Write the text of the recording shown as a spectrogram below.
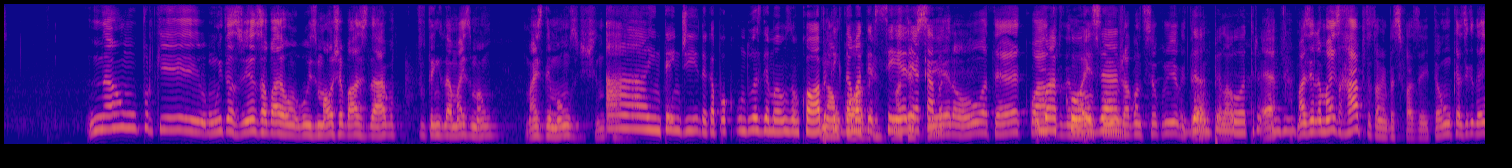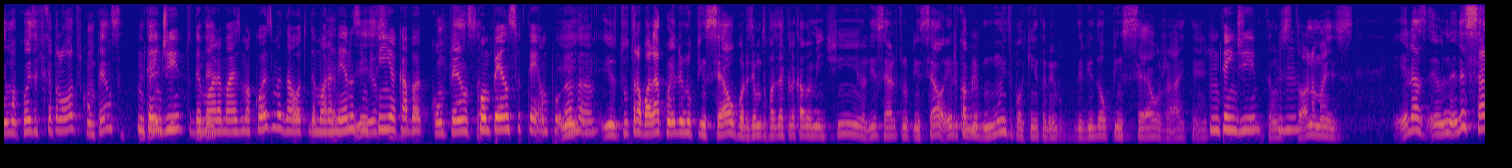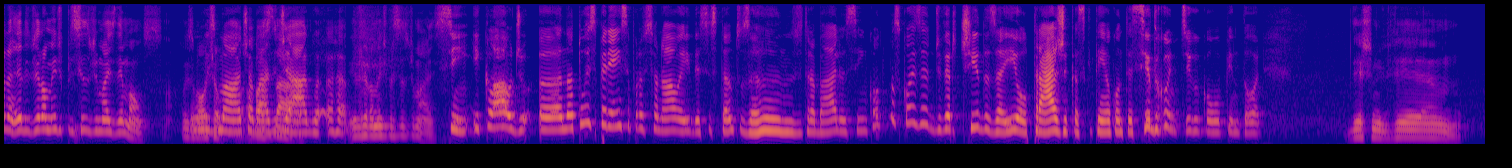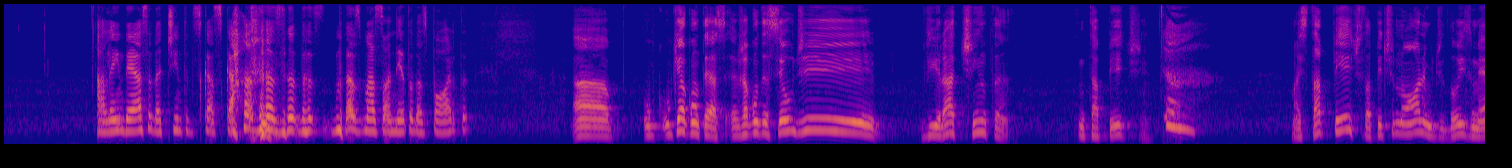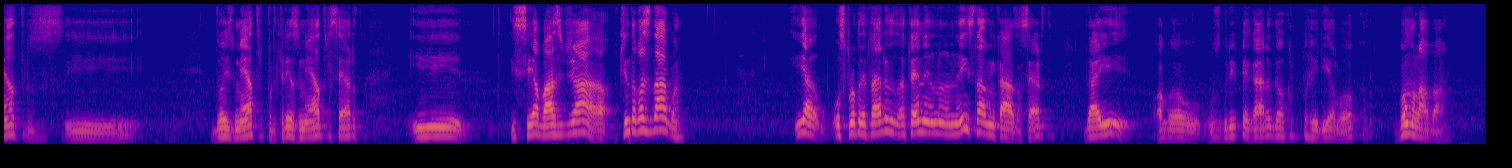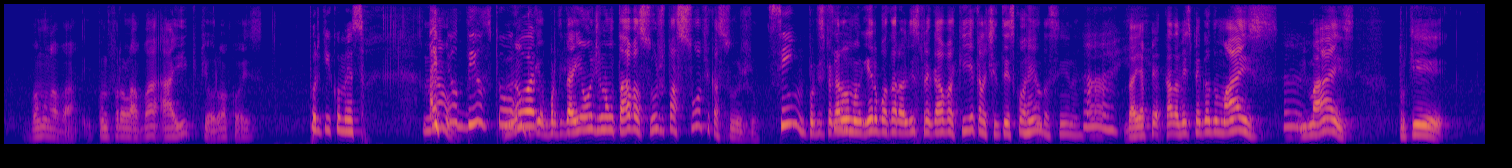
Não, porque muitas vezes o esmalte à base d'água, tu tem que dar mais mão mais demãos de tinta. Ah, entendi. Daqui a pouco com duas demãos não cobre, não tem que cobre. dar uma terceira, uma terceira e acaba. ou até quatro uma demãos, coisa como já aconteceu comigo. Então. Dando pela outra. É. Uhum. Mas ele é mais rápido também para se fazer. Então quer dizer que daí uma coisa fica pela outra, compensa. Entendi. Entende? Tu demora mais uma coisa, mas na outra demora é, menos, isso. enfim, acaba. Compensa. Compensa o tempo. E, uhum. e, tu trabalhar com ele no pincel, por exemplo, tu fazer aquele acabamentinho ali, certo? No pincel, ele cobre uhum. muito pouquinho também, devido ao pincel já, entende? Entendi. Então ele se uhum. torna mais ele, ele, ele geralmente precisa de mais demãos. O esmalte, o esmalte à base, base de água. Uhum. Ele geralmente precisa de mais. Sim. E, Cláudio, uh, na tua experiência profissional aí, desses tantos anos de trabalho, assim, conta umas coisas divertidas aí, ou trágicas, que tenham acontecido contigo como pintor. Deixa-me ver... Além dessa, da tinta descascada das, das, das maçanetas das portas. Ah, o, o que acontece? Já aconteceu de virar tinta em tapete. Mas tapete, tapete enorme, de dois metros e dois metros por três metros, certo? E, e ser a base de ah, tinta à base d'água. E a, os proprietários até nem, nem, estavam em casa, certo? Daí os guris pegaram e deu uma correria louca. Vamos lavar vamos lavar. E quando foram lavar, aí que piorou a coisa. Porque começou. Não, Ai, meu Deus, que horror. Não, porque, porque daí onde não estava sujo, passou a ficar sujo. Sim. Porque eles pegaram uma mangueira, botaram ali, esfregavam aqui e aquela tinta ia escorrendo assim, né? Ai. Daí cada vez pegando mais Ai. e mais. Porque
